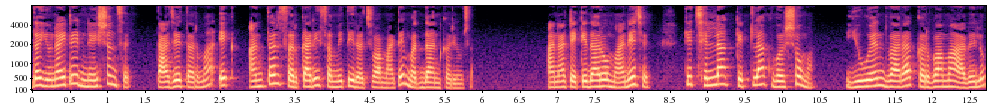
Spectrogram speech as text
ધ યુનાઇટેડ નેશન્સે તાજેતરમાં એક આંતર સરકારી સમિતિ રચવા માટે મતદાન કર્યું છે. આના ટેકેદારો માને છે કે છેલ્લા કેટલાક વર્ષોમાં યુએન દ્વારા કરવામાં આવેલો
